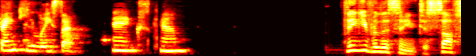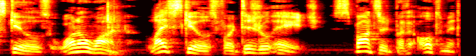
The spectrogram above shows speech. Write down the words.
Thank you, Lisa. Thanks, Kim. Thank you for listening to Soft Skills 101 Life Skills for a Digital Age, sponsored by the Ultimate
